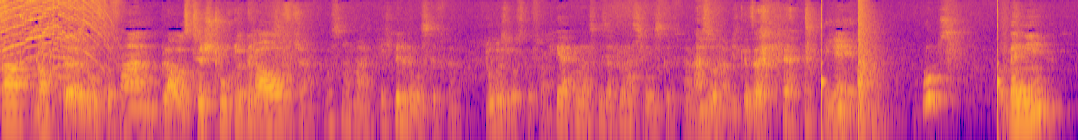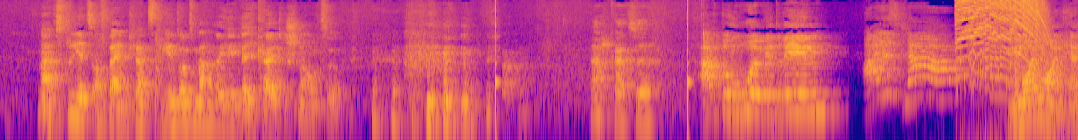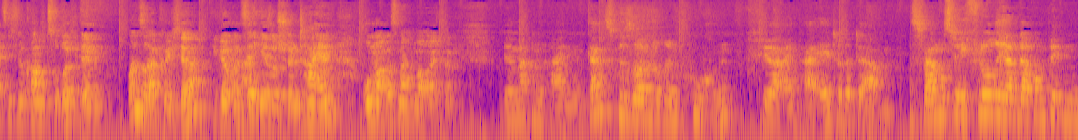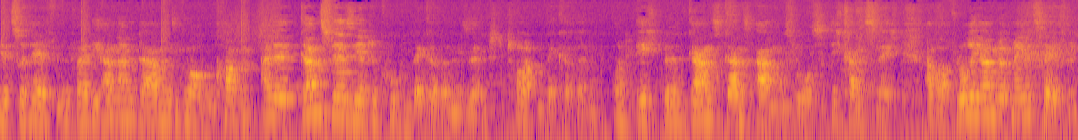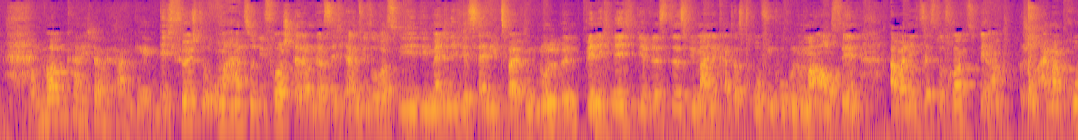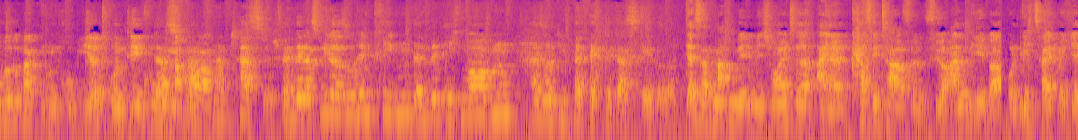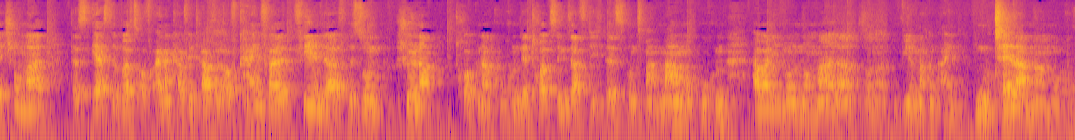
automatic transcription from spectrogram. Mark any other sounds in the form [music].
extra noch äh, losgefahren, blaues Tischtuch Ich gekauft. Muss nochmal. Ich bin losgefahren. Du bist losgefahren. Ja, du hast gesagt, du hast losgefahren. Achso, habe ich gesagt. [laughs] nee. Ups. Benny, magst du jetzt auf deinen Platz gehen, sonst machen wir hier gleich kalte Schnauze. [laughs] Naschkatze. Achtung, Ruhe, wir drehen! Alles klar! Moin Moin, herzlich willkommen zurück in unserer Küche, die wir uns ja hier so schön teilen. Oma, was machen wir heute? Wir machen einen ganz besonderen Kuchen für ein paar ältere Damen. Und zwar musste ich Florian darum bitten, mir zu helfen, weil die anderen Damen, die morgen kommen, alle ganz versierte Kuchenbäckerinnen sind, Tortenbäckerinnen. Und ich bin ganz, ganz ahnungslos. Ich kann es nicht. Aber Florian wird mir jetzt helfen. Und morgen kann ich damit angeben. Ich fürchte, Oma hat so die Vorstellung, dass ich irgendwie sowas wie die männliche Sally 2.0 bin. Bin ich nicht. Ihr wisst es, wie meine Katastrophenkuchen immer aussehen. Aber nichtsdestotrotz, wir haben schon einmal Probe gebacken und probiert und den Kuchen Das machen war wir. fantastisch. Wenn wir das wieder so hinkriegen, dann bin ich morgen also die perfekte Gastgeberin. Deshalb machen wir nämlich heute eine Kaffeetafel für Angeber und ich zeige euch jetzt schon mal, das erste, was auf einer Kaffeetafel auf keinen Fall fehlen darf, ist so ein schöner trockener Kuchen, der trotzdem saftig ist und zwar ein Marmorkuchen, aber nicht nur ein normaler, sondern wir machen einen Nutella-Marmorkuchen.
